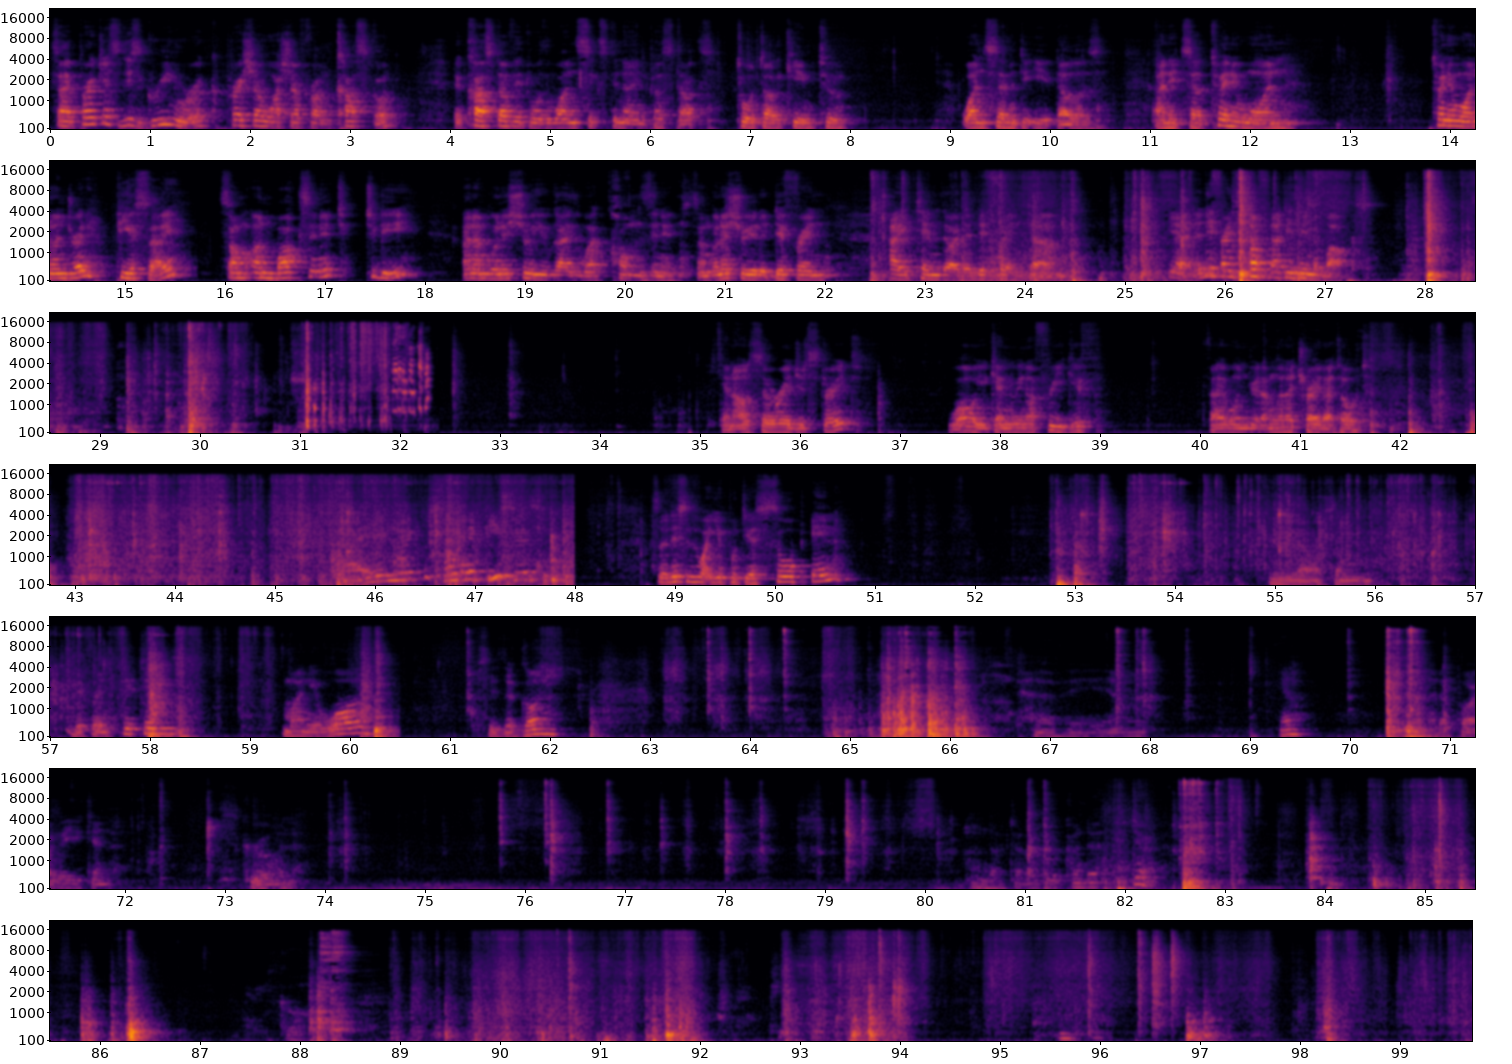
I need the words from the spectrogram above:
So I purchased this Greenwork pressure washer from Costco. The cost of it was 169 plus tax. Total came to $178. And it's a 21 2100 PSI. So I'm unboxing it today and I'm going to show you guys what comes in it. So I'm going to show you the different items or the different um, yeah the different stuff that is in the box. Can also register it. Wow, you can win a free gift. 500. I'm gonna try that out. I didn't know it was so many pieces. So this is what you put your soap in. Some different fittings. Wall. This is the gun. yeah another part where you can screw on and I'll have a look on that there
